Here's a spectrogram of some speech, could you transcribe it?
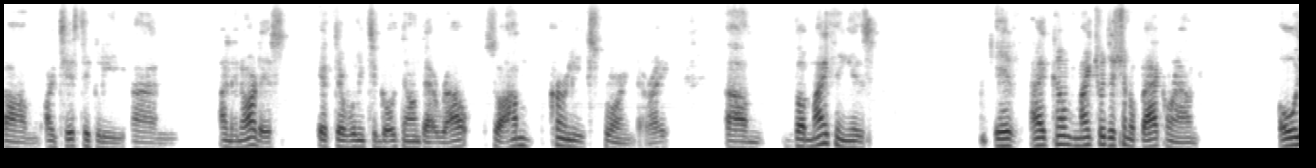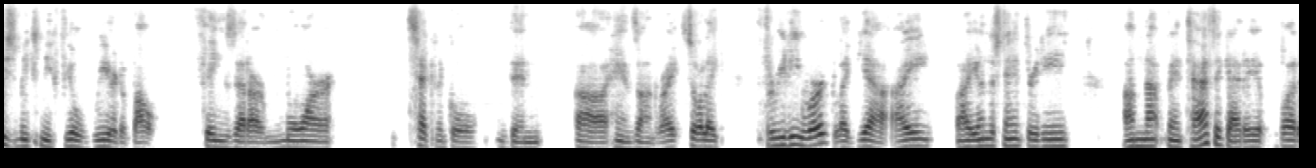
um, artistically on on an artist if they're willing to go down that route. So I'm currently exploring that, right? Um, but my thing is, if I come, my traditional background always makes me feel weird about things that are more technical than uh, hands-on, right? So like 3D work, like yeah, I I understand 3D. I'm not fantastic at it, but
